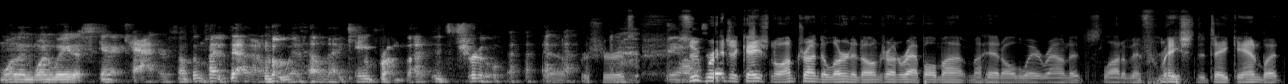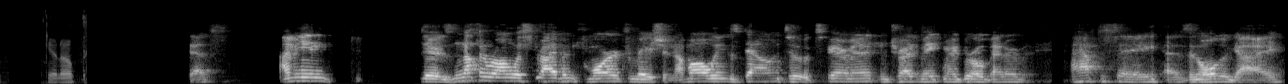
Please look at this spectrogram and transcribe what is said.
more than one way to skin a cat or something like that. I don't know where the hell that came from, but it's true. Yeah, for sure. It's You know? super educational. I'm trying to learn it all. I'm trying to wrap all my, my head all the way around it. It's a lot of information to take in, but you know, That's, I mean, there's nothing wrong with striving for more information. I'm always down to experiment and try to make my grow better. But I have to say, as an older guy,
